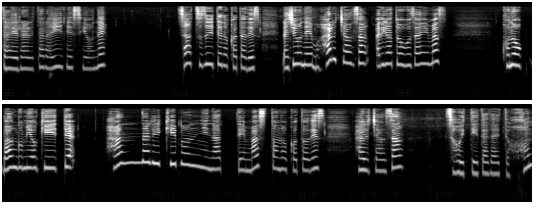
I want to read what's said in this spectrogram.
伝えられたらいいですよね。さあ、続いての方です。ラジオネームはるちゃんさん、ありがとうございます。この番組を聞いて、はんなり気分になってますとのことです。はるちゃんさん、そう言っていただいて本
